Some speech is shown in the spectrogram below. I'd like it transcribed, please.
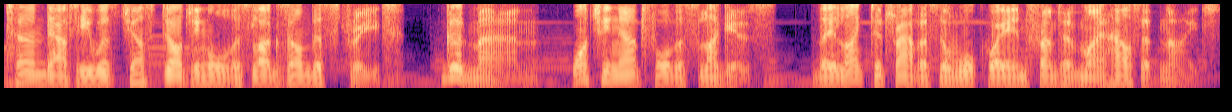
Turned out he was just dodging all the slugs on the street. Good man. Watching out for the sluggers. They like to traverse the walkway in front of my house at night.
